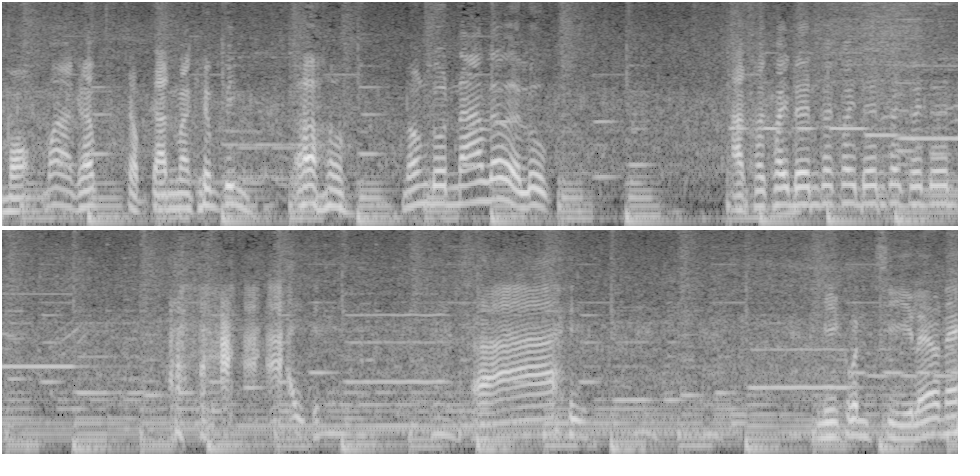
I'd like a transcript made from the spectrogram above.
เหมาะมากครับกับการมาแคมปิ้งอ้าวน้องโดนน้ำแล้วเหรอลูกอะค่อยๆเดินค่อยๆเดินค่อยๆเดินอ้ายอ้าย มีคนฉี่แล้วแน่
